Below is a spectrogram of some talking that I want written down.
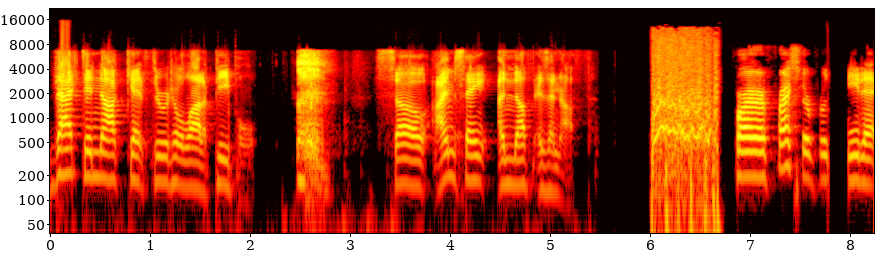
That did not get through to a lot of people. so I'm saying enough is enough. For a refresher for Nita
